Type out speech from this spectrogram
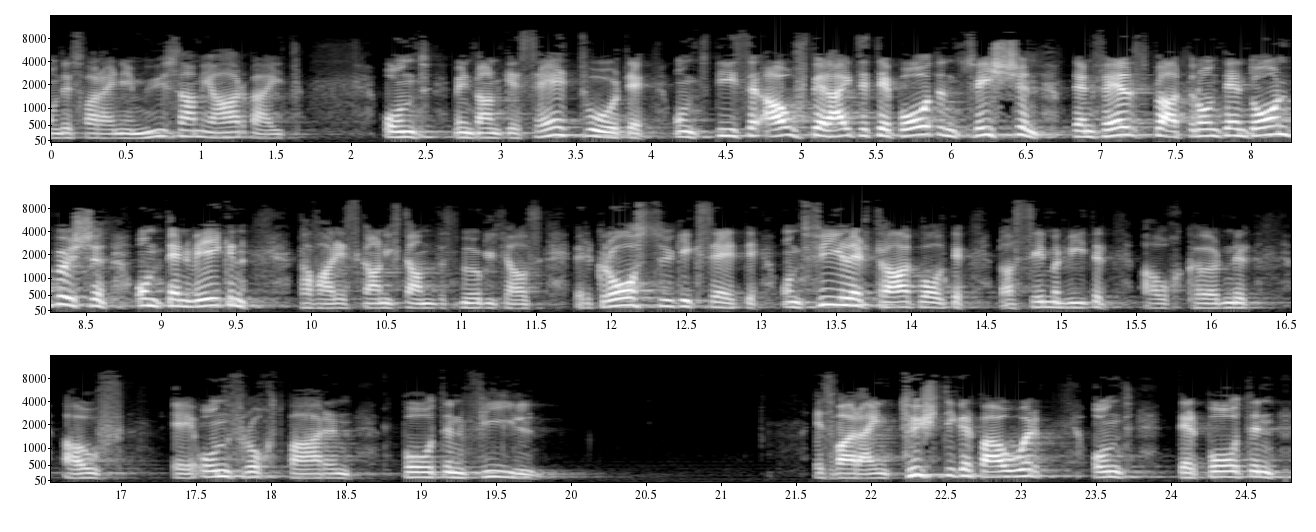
und es war eine mühsame Arbeit. Und wenn dann gesät wurde und dieser aufbereitete Boden zwischen den Felsplatten und den Dornbüschen und den Wegen, da war es gar nicht anders möglich, als wer großzügig säte und viel Ertrag wollte, dass immer wieder auch Körner auf äh, unfruchtbaren Boden fiel. Es war ein tüchtiger Bauer und der Boden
